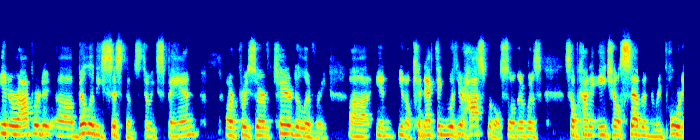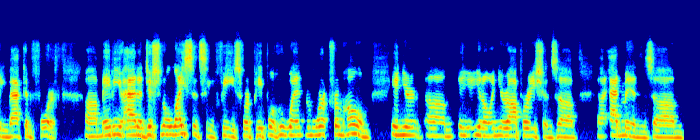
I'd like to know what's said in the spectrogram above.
interoperability systems to expand or preserve care delivery, uh, in you know connecting with your hospital. So there was some kind of HL7 reporting back and forth. Uh, maybe you had additional licensing fees for people who went and worked from home in your um, you know in your operations, uh, uh admins. Um,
